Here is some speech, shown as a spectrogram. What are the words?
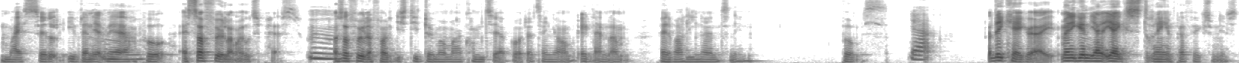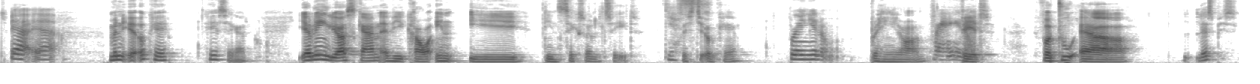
mig selv i den jeg er Mhm. på, at så føler jeg mig utilpas. Mm. Og så føler folk, hvis de dømmer mig og kommenterer på det, og tænker om et eller andet om, at det bare ligner en sådan en bums. Ja, Og det kan jeg ikke være i. Men igen, jeg, jeg er ekstrem perfektionist. ja, ja. Men ja, okay, helt sikkert. Jeg vil egentlig også gerne, at vi graver ind i din seksualitet, Yes. hvis det er okay. Bring it on. Bring it on. Bring it Fedt. For du er lesbisk?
